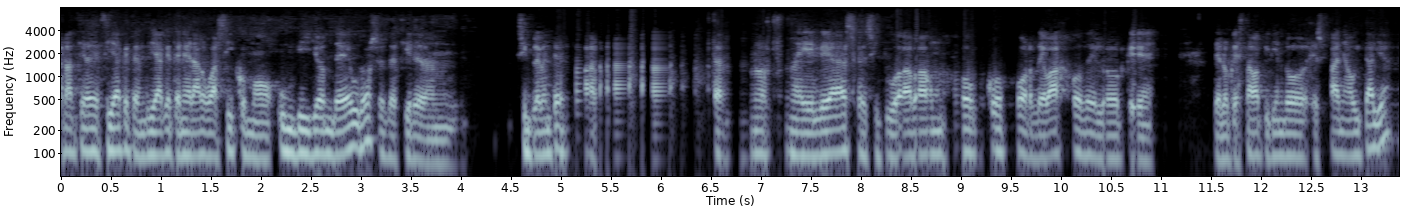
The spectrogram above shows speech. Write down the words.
Francia decía que tendría que tener algo así como un billón de euros, es decir, simplemente para hacernos una idea, se situaba un poco por debajo de lo que, de lo que estaba pidiendo España o Italia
